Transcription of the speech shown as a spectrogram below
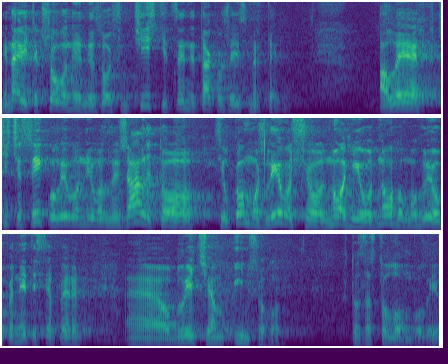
І навіть якщо вони не зовсім чисті, це не так уже і смертельно. Але в ті часи, коли вони возлежали, то цілком можливо, що ноги одного могли опинитися перед обличчям іншого, хто за столом були.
